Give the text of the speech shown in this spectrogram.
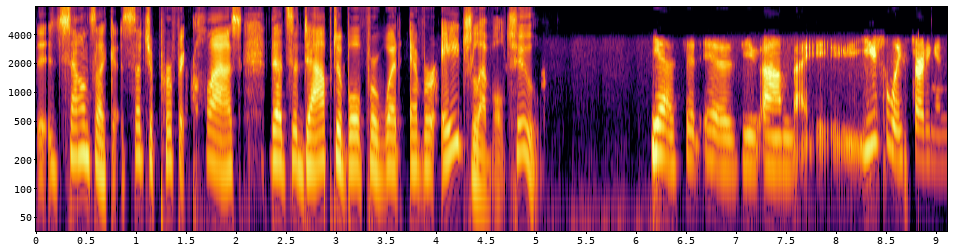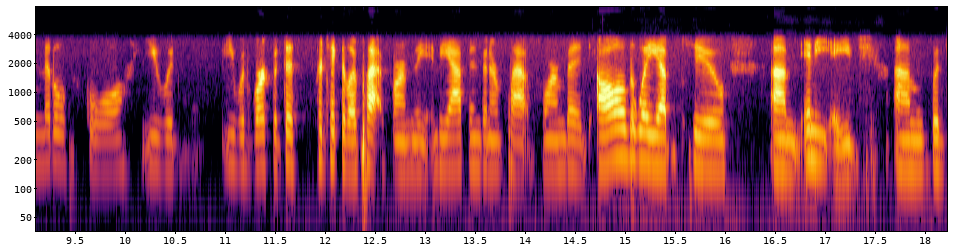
it sounds like such a perfect class that's adaptable for whatever age level too. Yes it is. You um usually starting in middle school you would you would work with this particular platform the the app inventor platform but all the way up to um, any age um, would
